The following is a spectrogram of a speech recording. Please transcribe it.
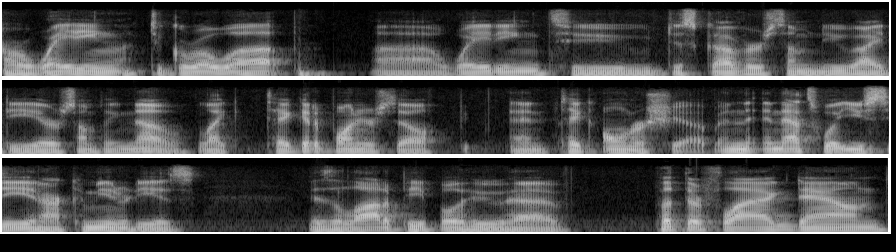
or waiting to grow up uh, waiting to discover some new idea or something. No, like take it upon yourself and take ownership. And and that's what you see in our community is is a lot of people who have put their flag down,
